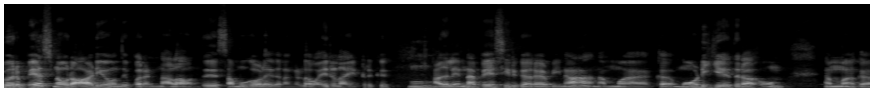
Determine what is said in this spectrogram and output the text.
இவர் பேசின ஒரு ஆடியோ வந்து இப்ப ரெண்டு நாளா வந்து சமூக வலைதளங்கள்ல வைரல் ஆயிட்டு இருக்கு. அதுல என்ன பேசியிருக்காரு அப்படின்னா நம்ம க மோடிக்கு எதிராகவும் நம்ம க-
